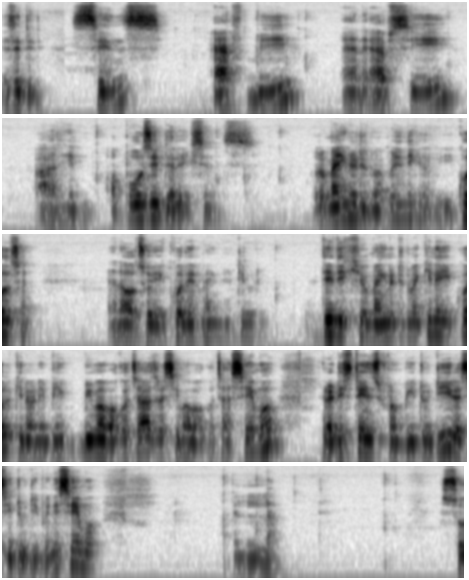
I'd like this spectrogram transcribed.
Is it since FB and FC are in opposite directions र म्याग्नेट्युडमा पनि इक्वल छन्. And also equal in magnitude त्यही देखियो म्याग्नेट्युडमा किन इक्वल किनभने बी बीमा भएको चार्ज र सीमा भएको चार्ज सेम हो र distance from B to D र सी टु डी पनि सेम हो. ल. So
